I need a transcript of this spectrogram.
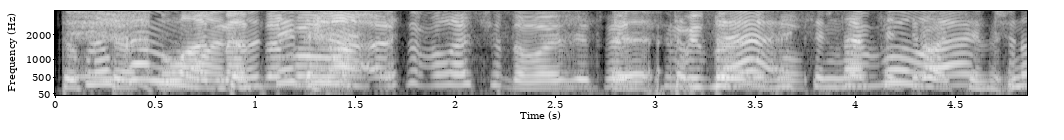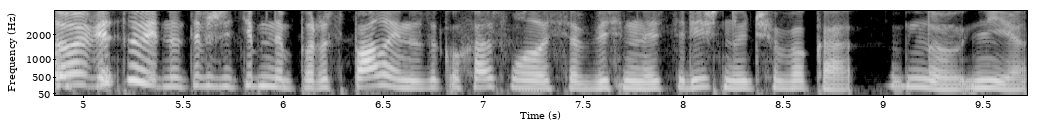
Тобто, ну, come on, Ладно, ну, це, була, це була чудова відповідь. Тобто, це, 18 це була років. чудова ну, відповідь, але ти в житті б не переспала і не закохаслилася в 18-річного чувака. Ну, ні.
